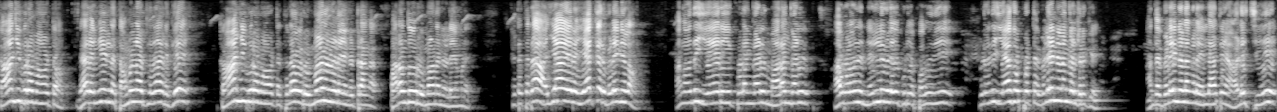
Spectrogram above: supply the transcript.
காஞ்சிபுரம் மாவட்டம். வேற எங்கேயும் இல்லை தமிழ்நாட்டில் தான் இருக்குது காஞ்சிபுரம் மாவட்டத்தில் ஒரு விமான நிலையம் கட்டுறாங்க. பரந்தூர் விமான நிலையம்னு. கிட்டத்தட்ட ஐயாயிரம் ஏக்கர் விளைநிலம். அங்கே வந்து ஏரி குளங்கள் மரங்கள் அவ்வளோ வந்து நெல் விளையக்கூடிய பகுதி இப்படி வந்து ஏகப்பட்ட விளைநிலங்கள் இருக்கு. அந்த விளைநிலங்களை எல்லாத்தையும் அழிச்சு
